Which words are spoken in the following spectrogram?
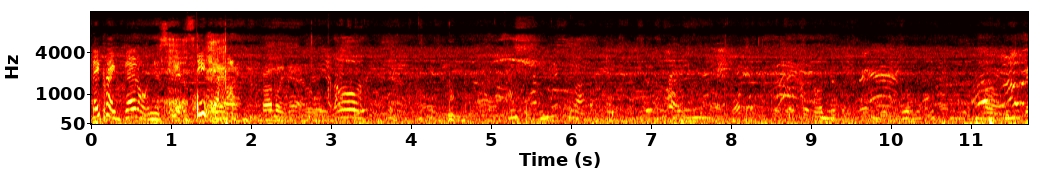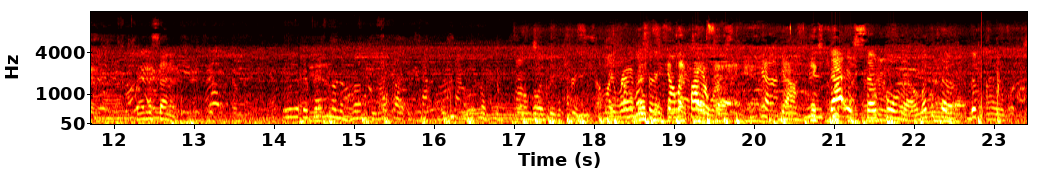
They type dental in this shit. Yeah. Probably have. Oh. In the center. Oh. They're building on the bluff, and I thought it sounded, it like the sound going through the trees. I'm like, listen, it sounds like fireworks. Yeah, that is so cool though. Look at the, the fireworks.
